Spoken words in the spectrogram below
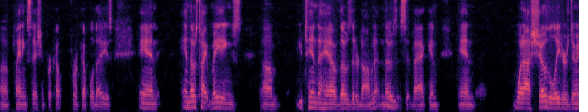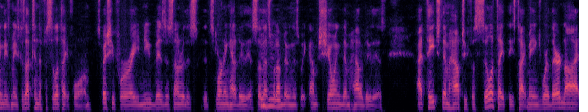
uh, planning session for a couple, for a couple of days. And in those type meetings, um, you tend to have those that are dominant and those mm. that sit back and, and what I show the leaders doing these meetings, because I tend to facilitate for them, especially for a new business owner that's that's learning how to do this. So mm-hmm. that's what I'm mm-hmm. doing this week. I'm showing them how to do this. I teach them how to facilitate these type meetings where they're not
